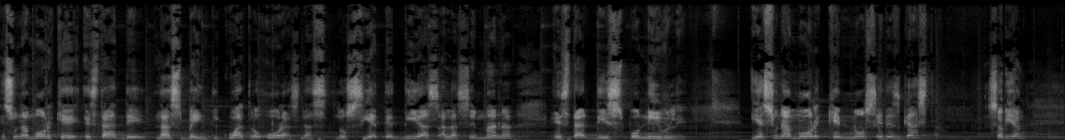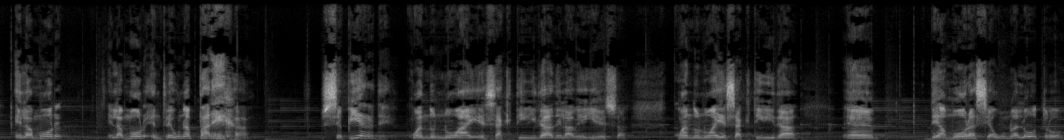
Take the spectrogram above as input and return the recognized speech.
Es un amor que está de las 24 horas, las, los 7 días a la semana, está disponible y es un amor que no se desgasta. ¿Sabían? El amor, el amor entre una pareja se pierde cuando no hay esa actividad de la belleza, cuando no hay esa actividad eh, de amor hacia uno al otro,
